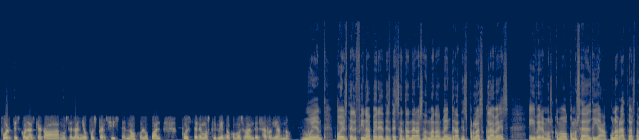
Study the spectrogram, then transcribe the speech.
fuertes con las que acabamos el año pues persisten, ¿no? Con lo cual pues tenemos que ir viendo cómo se van desarrollando. Muy bien, pues Delfina Pérez desde Santander a Men, gracias por las claves y veremos cómo, cómo se da el día. Un abrazo, hasta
